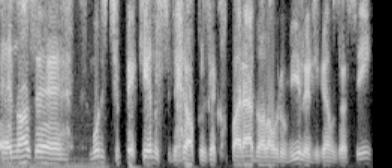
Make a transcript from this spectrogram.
É, nós é município pequeno, Siderópolis é comparado a Lauro Miller, digamos assim,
